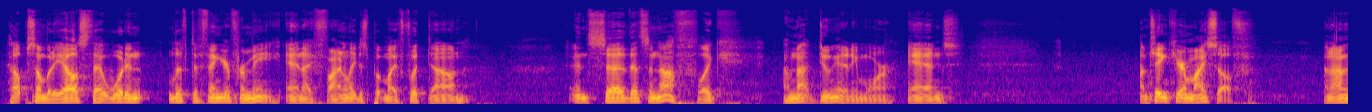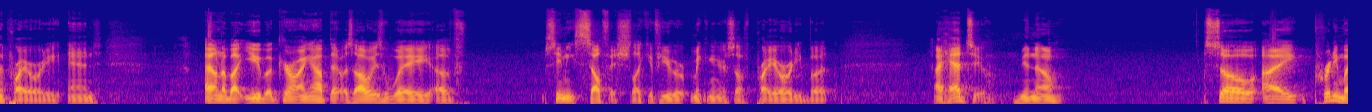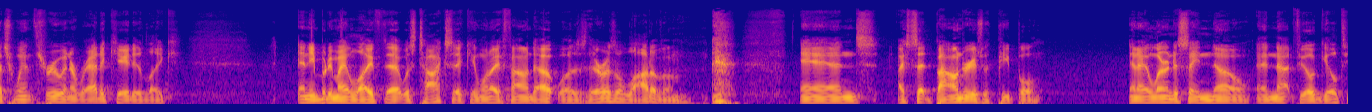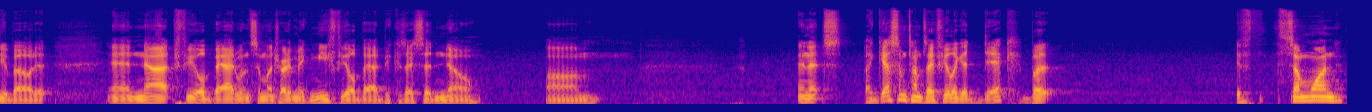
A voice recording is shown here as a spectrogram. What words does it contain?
help somebody else that wouldn't lift a finger for me. And I finally just put my foot down and said, that's enough. Like, I'm not doing it anymore. And I'm taking care of myself. And I'm the priority. And I don't know about you, but growing up, that was always a way of seeming selfish, like if you were making yourself a priority. But I had to, you know? So I pretty much went through and eradicated, like, anybody in my life that was toxic. And what I found out was there was a lot of them. and I set boundaries with people. And I learned to say no and not feel guilty about it and not feel bad when someone tried to make me feel bad because I said no. Um, and that's, I guess sometimes I feel like a dick, but if someone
